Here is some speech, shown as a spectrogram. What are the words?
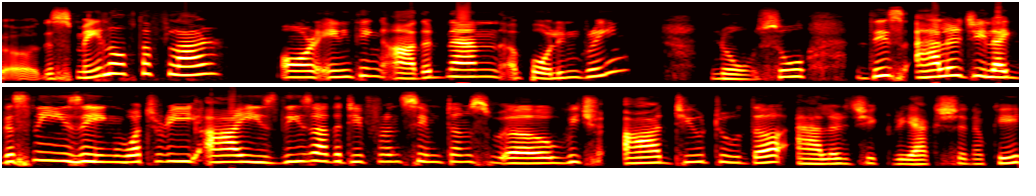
uh, the smell of the flower or anything other than a pollen grain no so this allergy like the sneezing watery eyes these are the different symptoms uh, which are due to the allergic reaction okay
